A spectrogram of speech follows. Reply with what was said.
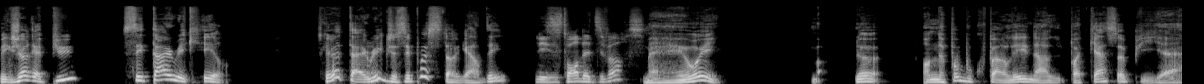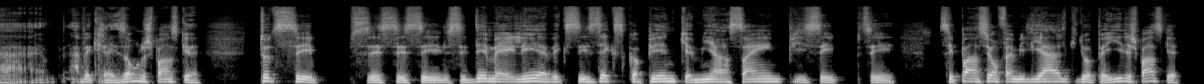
mais que j'aurais pu, c'est Tyreek Hill. Parce que là, Tyreek, je sais pas si tu as regardé, Les histoires de divorce? Ben oui. Bon, là, on n'a pas beaucoup parlé dans le podcast, là, puis euh, avec raison. là, je pense que toutes ces ces ces ces ces démêlés avec ses ex-copines qu'il a mis enceinte, puis ses, ses, ses pensions familiales qu'il doit payer. là, je pense que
